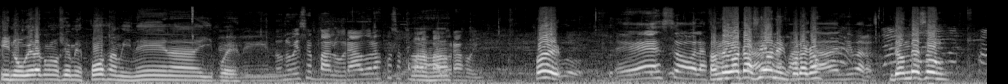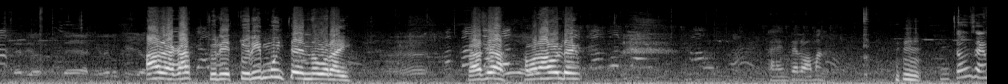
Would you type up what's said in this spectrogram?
y no hubiera conocido a mi esposa, a mi nena y pues Qué lindo. No hubieses valorado las cosas como las Ajá. valoras hoy. pues, Eso, la ¿Están de vacaciones la por acá? ¿de dónde son? Ah, de acá, turi- turismo interno por ahí. Gracias, vamos a la orden. La gente lo ama. Entonces,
